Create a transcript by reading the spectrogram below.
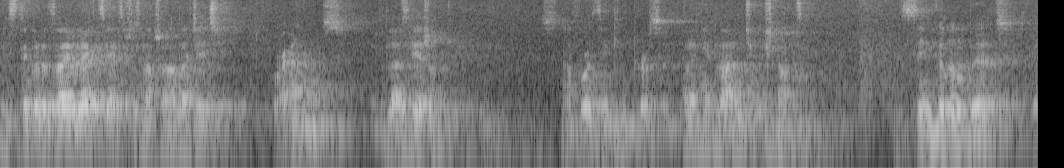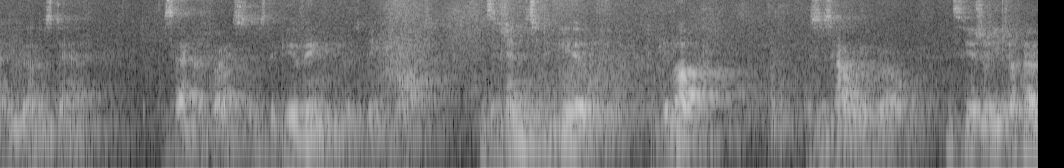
Więc tego rodzaju lekcja jest przeznaczona dla dzieci, for animals. dla zwierząt, It's not for a thinking person. ale nie dla ludzi myślących. Think a little bit, then you can understand. The sacrifice is the giving that is being taught. Więc The jeżeli, tendency to give, to give up. This is how we grow. więc jeżeli trochę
